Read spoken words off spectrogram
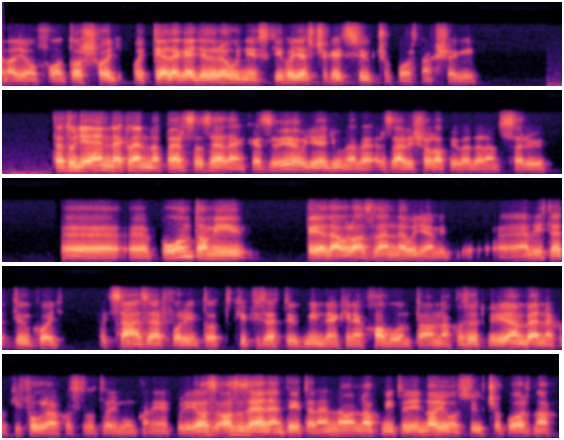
nagyon fontos, hogy, hogy tényleg egyelőre úgy néz ki, hogy ez csak egy szűk csoportnak segít. Tehát ugye ennek lenne persze az ellenkezője, ugye egy univerzális alapjövedelemszerű pont, ami például az lenne, ugye, amit említettünk, hogy, hogy 100 forintot kifizetünk mindenkinek havonta annak az 5 millió embernek, aki foglalkoztatott vagy munkanélküli. Az, az az ellentéte lenne annak, mint hogy egy nagyon szűk csoportnak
